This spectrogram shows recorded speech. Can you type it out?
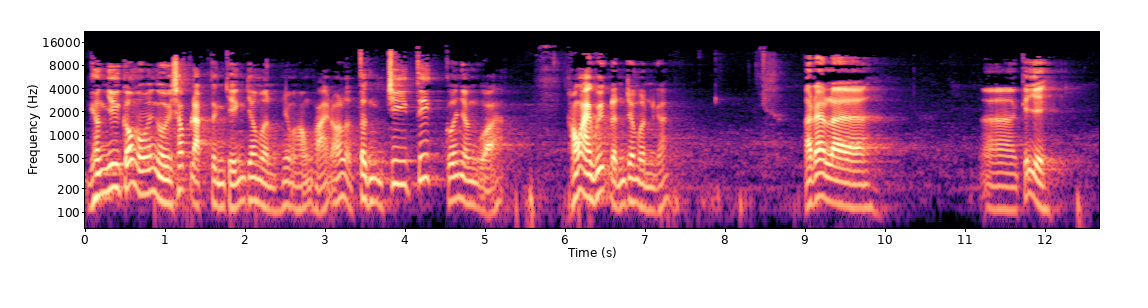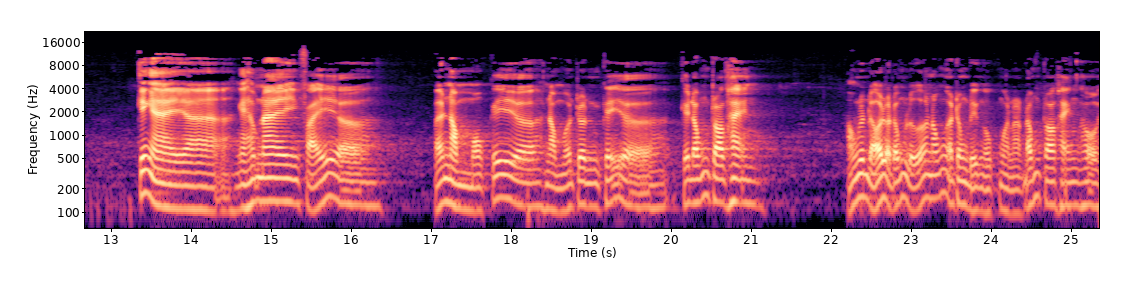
Gần như có một người sắp đặt từng chuyện cho mình nhưng mà không phải đó là từng chi tiết của nhân quả. Không ai quyết định cho mình cả. Thật ra là à, cái gì? Cái ngày à, ngày hôm nay phải ờ, phải nằm một cái ờ, nằm ở trên cái ờ, cái đống tro than. Không đến đổi là đống lửa nóng ở trong địa ngục mà là đống tro than thôi.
